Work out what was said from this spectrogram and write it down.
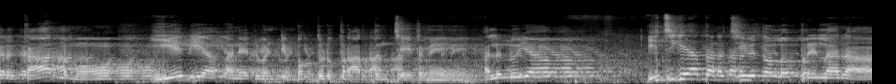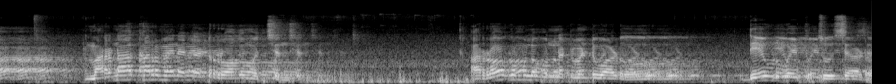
గల కారణము ఏలియా అనేటువంటి భక్తుడు ప్రార్థన చేయటమే. అల్లెలుయా ఇచిగా తన జీవితంలో ప్రిల్లారా మరణాకరమైనటువంటి రోగం వచ్చింది. ఆ రోగంలో ఉన్నటువంటి వాడు దేవుడి వైపు చూశాడు.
